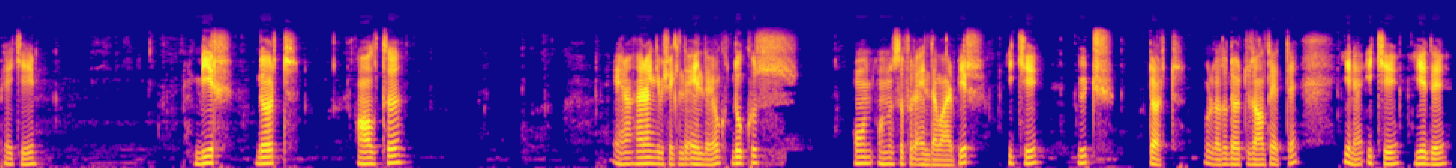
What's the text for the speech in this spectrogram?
Peki. 1. 4. 6. Herhangi bir şekilde elde yok. 9. 10. 10'un 0 elde var 1. 2. 3, 4. Burada da 406 etti. Yine 2, 7,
